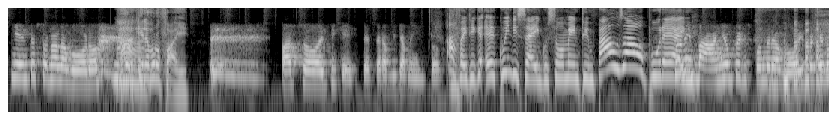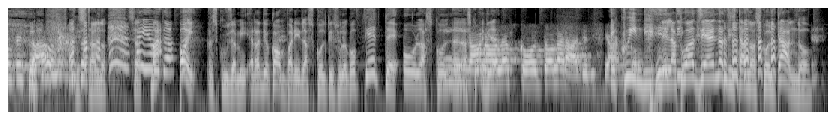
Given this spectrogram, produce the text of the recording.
Niente, sono a lavoro. Ah, che lavoro fai? Faccio etichette per abbigliamento. Ah, fai tic- e quindi sei in questo momento in pausa oppure Sono hai in bagno per rispondere a voi perché non pensavo. Ti stanno... Aiuto. Ma poi, scusami, Radio Company l'ascolti sulle cuffiette o l'ascolti... no, no, l'ascolto alla radio di fianco. E quindi nella tua azienda ti stanno ascoltando.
